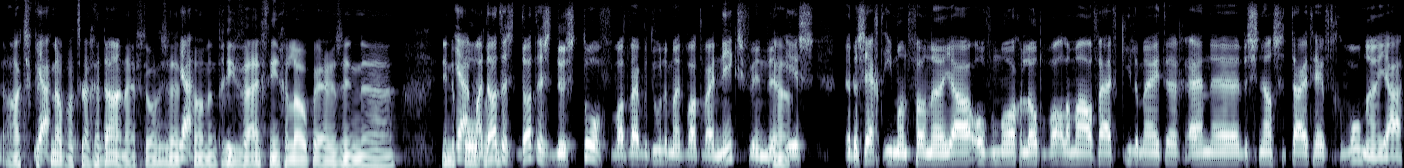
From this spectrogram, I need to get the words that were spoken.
hartstikke ja. knap wat zij gedaan heeft, hoor. Ze heeft Ja. gewoon een 3.15 gelopen ergens in, eh, in de Ja, maar polder. dat is, dat is dus tof. Wat wij bedoelen met wat wij niks vinden, Ja. is. Er zegt iemand van. eh, ja, overmorgen lopen we allemaal vijf kilometer. En eh, de snelste tijd heeft gewonnen. Ja,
